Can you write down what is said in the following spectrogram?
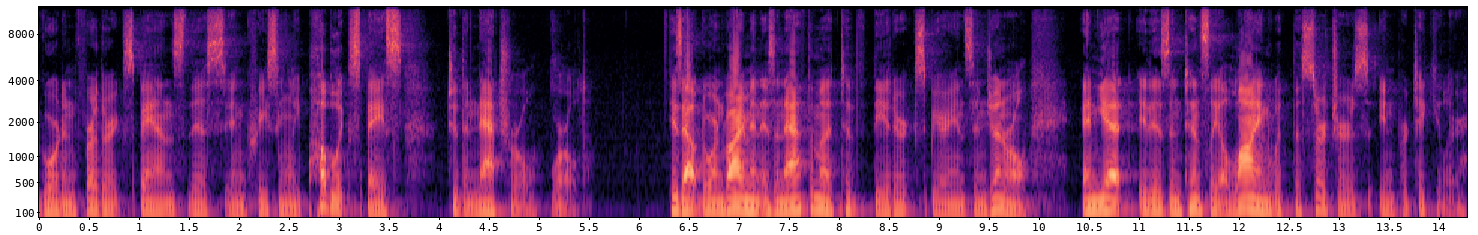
Gordon further expands this increasingly public space to the natural world. His outdoor environment is anathema to the theater experience in general, and yet it is intensely aligned with the searchers in particular.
